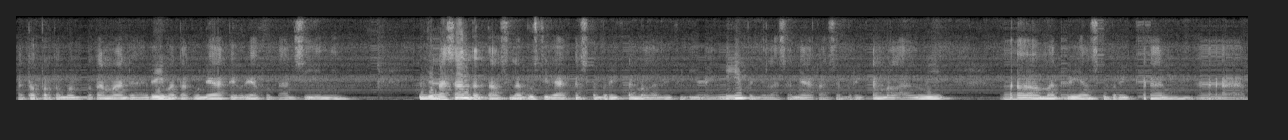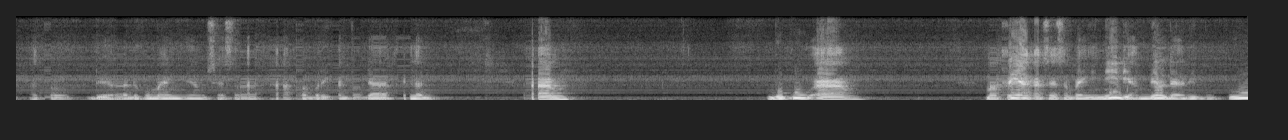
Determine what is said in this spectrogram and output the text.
atau pertemuan pertama dari mata kuliah teori akuntansi ini. Penjelasan tentang silabus tidak akan saya berikan melalui video ini, penjelasannya akan saya berikan melalui uh, materi yang saya berikan uh, atau uh, dokumen yang saya serah, apa berikan pada Thailand. Um, buku um, materi yang akan saya sampaikan ini diambil dari buku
